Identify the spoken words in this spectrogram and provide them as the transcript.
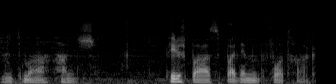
Dietmar Hansch. Viel Spaß bei dem Vortrag.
